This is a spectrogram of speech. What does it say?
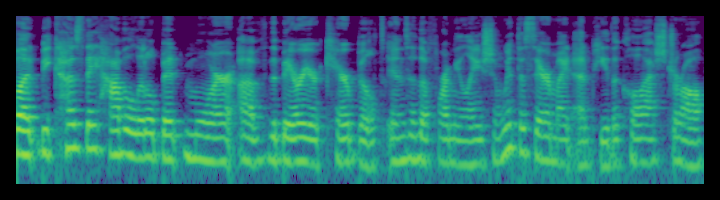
but because they have a little bit more of the barrier care built into the formulation with the ceramide NP, the cholesterol,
